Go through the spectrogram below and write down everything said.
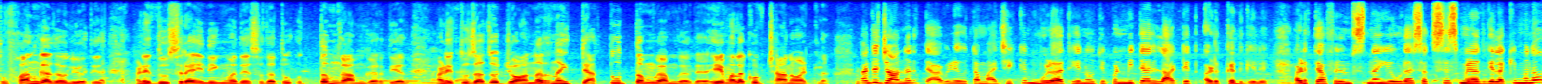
तुफान गाजवली होतीस आणि दुसऱ्या इनिंगमध्ये सुद्धा तू उत्तम काम करतेस आणि तुझा जो जॉनर नाही त्यात तू उत्तम काम करते हे मला खूप छान वाटलं. माझं जॉनर त्यावेळी होता. माझी काही मुळात हे नव्हती पण मी त्या लाटेत अडकत गेले. आणि त्या फिल्म्सना एवढा सक्सेस मिळत गेला की मला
